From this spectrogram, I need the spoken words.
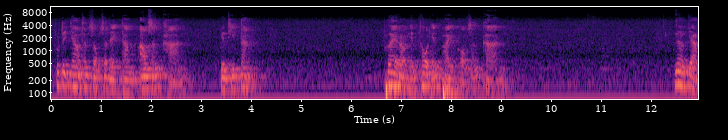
ระพุทธเจ้าท่านทรงแสดงธรรมเอาสังขารเป็นที่ตั้ง พื่อให้เราเห็นโทษเห็นภัยของสังขาร เนื่องจาก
